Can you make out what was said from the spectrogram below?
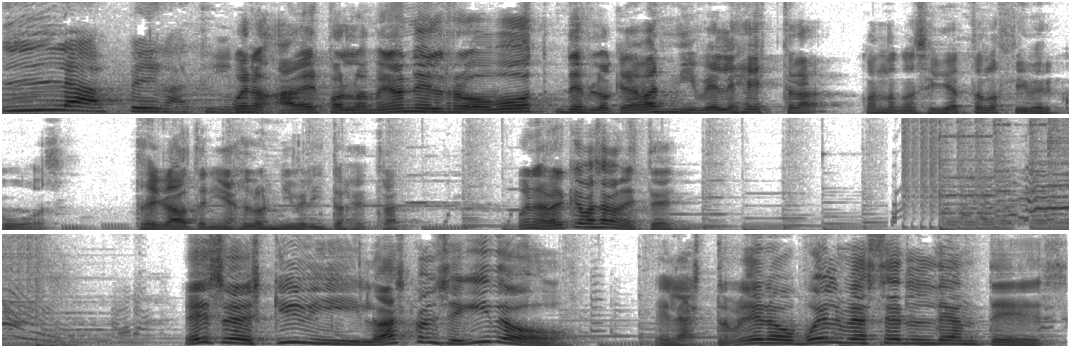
la pegatina. Bueno, a ver, por lo menos en el robot desbloqueabas niveles extra cuando conseguías todos los cibercubos. Entonces, claro, tenías los nivelitos extra. Bueno, a ver qué pasa con este. Eso es, Kirby, lo has conseguido. El astrolero vuelve a ser el de antes.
